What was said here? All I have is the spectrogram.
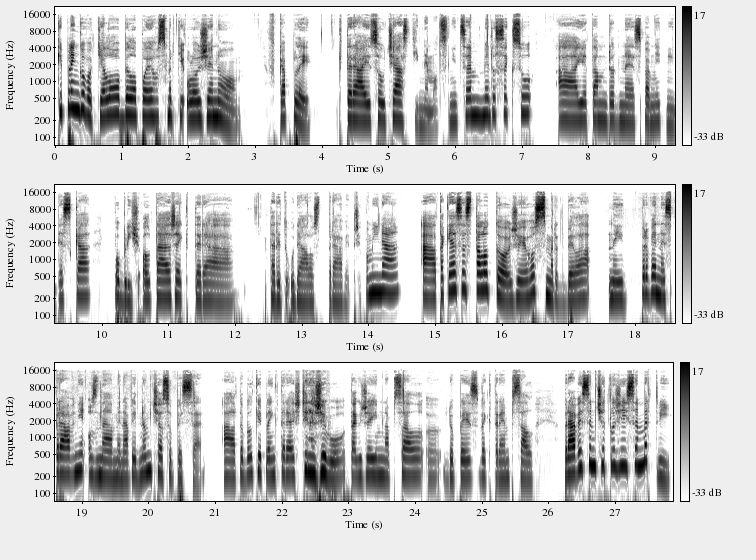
Kiplingovo tělo bylo po jeho smrti uloženo v kapli, která je součástí nemocnice Middlesexu a je tam dodnes pamětní deska poblíž oltáře, která tady tu událost právě připomíná. A také se stalo to, že jeho smrt byla nejprve nesprávně oznámena v jednom časopise. A to byl Kipling, který ještě naživu, takže jim napsal uh, dopis, ve kterém psal Právě jsem četl, že jsem mrtvý.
